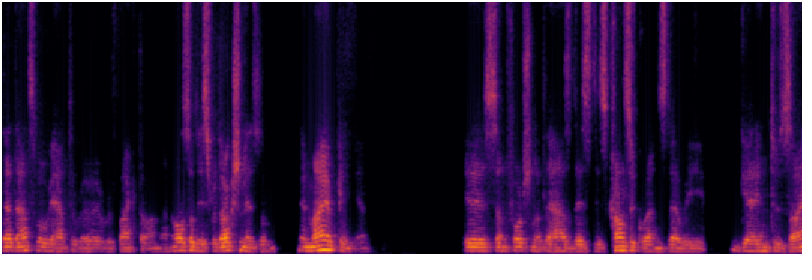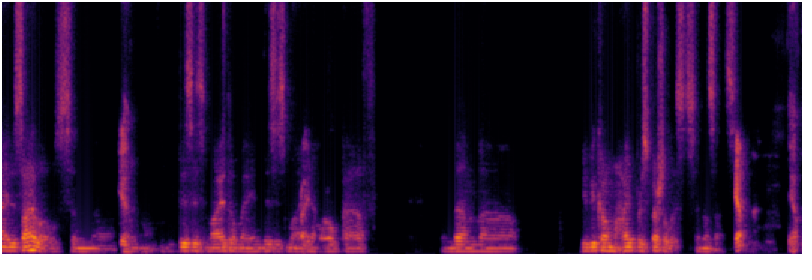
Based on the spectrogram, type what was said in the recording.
that that's what we have to re- reflect on. And also this reductionism, in my opinion, is unfortunately has this this consequence that we get into silos and uh, yeah. You know, this is my domain, this is my right. narrow path, and then uh, you become hyper specialists in a sense. Yep. Yep.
